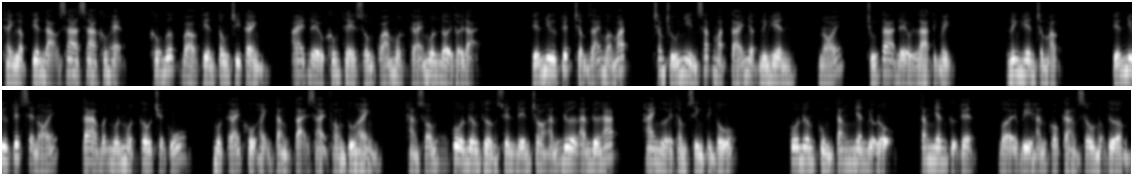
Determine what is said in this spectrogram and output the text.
thành lập tiên đạo xa xa không hẹn, không bước vào tiên tông chi cảnh, ai đều không thể sống quá một cái muôn đời thời đại. Yến Như Tuyết chậm rãi mở mắt, chăm chú nhìn sắc mặt tái nhợt Linh Hiên, nói, chúng ta đều là tịch mịch. Linh Hiên trầm mặc. Yến Như Tuyết sẽ nói, ta vẫn muốn một câu chuyện cũ, một cái khổ hạnh tăng tại xài phòng tu hành, hàng xóm cô nương thường xuyên đến cho hắn đưa ăn đưa hát, hai người thầm sinh tình tố. Cô nương cùng tăng nhân biểu lộ, tăng nhân cự tuyệt, bởi vì hắn có càng sâu mộng tưởng.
